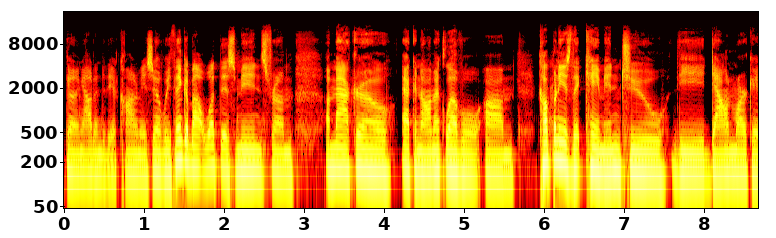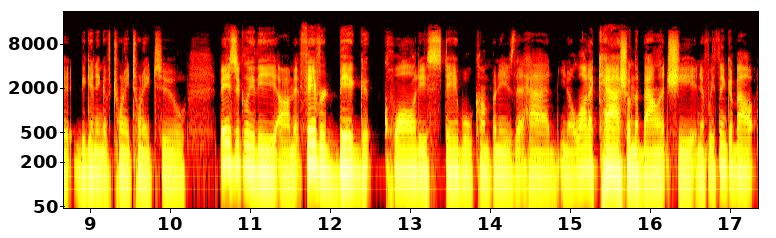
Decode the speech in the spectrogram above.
going out into the economy. So if we think about what this means from a macroeconomic level, um, companies that came into the down market beginning of 2022, basically the um, it favored big quality stable companies that had you know a lot of cash on the balance sheet. And if we think about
